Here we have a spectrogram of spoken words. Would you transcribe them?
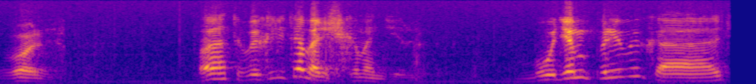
Вольно. Отвыкли, товарищ командир. Будем привыкать.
